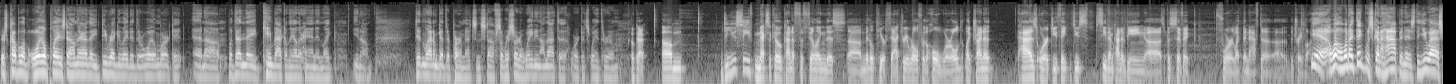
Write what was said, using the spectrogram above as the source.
there's a couple of oil plays down there. They deregulated their oil market, and uh, but then they came back on the other hand and like you know didn't let them get their permits and stuff. So we're sort of waiting on that to work its way through. Okay. Um, do you see Mexico kind of fulfilling this uh, middle tier factory role for the whole world, like China has, or do you think do you see them kind of being uh, specific for like the NAFTA, uh, the trade bloc? Yeah, well, what I think was going to happen is the U.S.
